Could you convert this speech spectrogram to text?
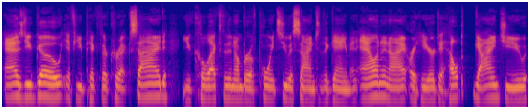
As you go, if you pick the correct side, you collect the number of points you assign to the game. And Alan and I are here to help guide you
